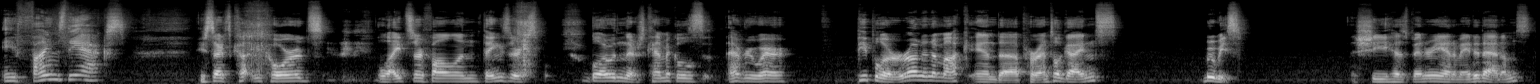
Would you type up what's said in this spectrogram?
he finds the axe. He starts cutting cords. Lights are falling. Things are exploding. There's chemicals everywhere. People are running amok, and uh, parental guidance. Boobies. She has been reanimated, Adams,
